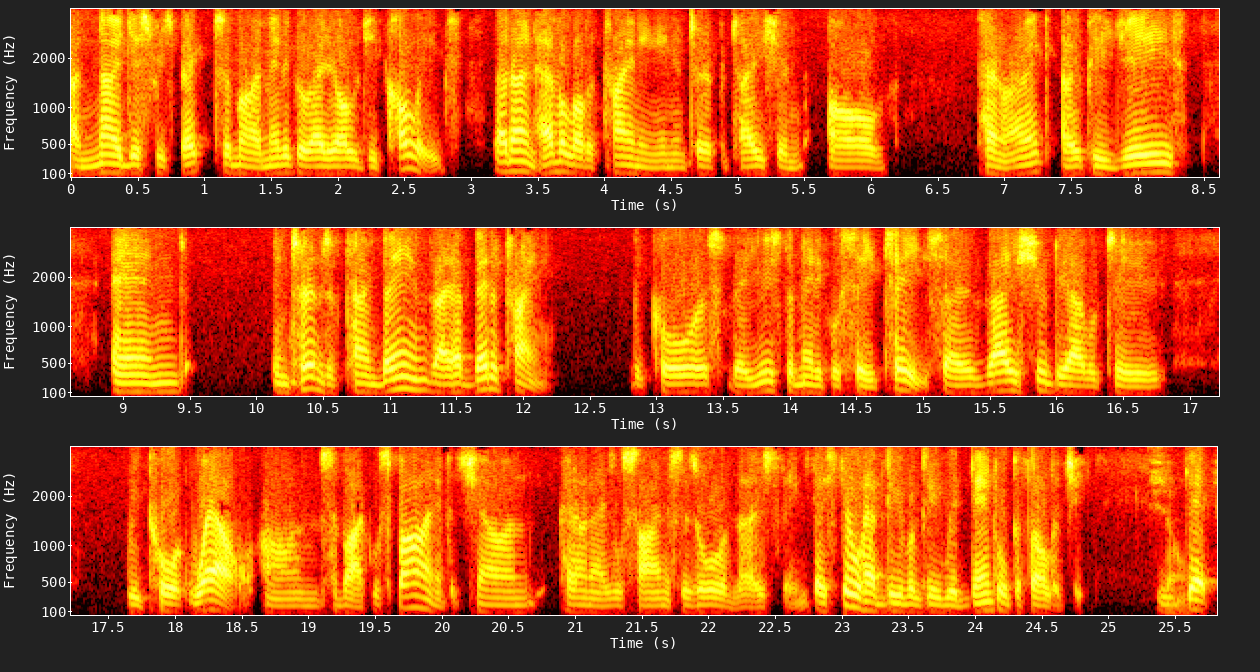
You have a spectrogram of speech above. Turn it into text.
and no disrespect to my medical radiology colleagues, they don't have a lot of training in interpretation of panoramic OPGs, and in terms of cone beam, they have better training because they're used to medical CT, so they should be able to report well on cervical spine if it's shown paranasal sinuses, all of those things. They still have difficulty with dental pathology. Sure. You get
